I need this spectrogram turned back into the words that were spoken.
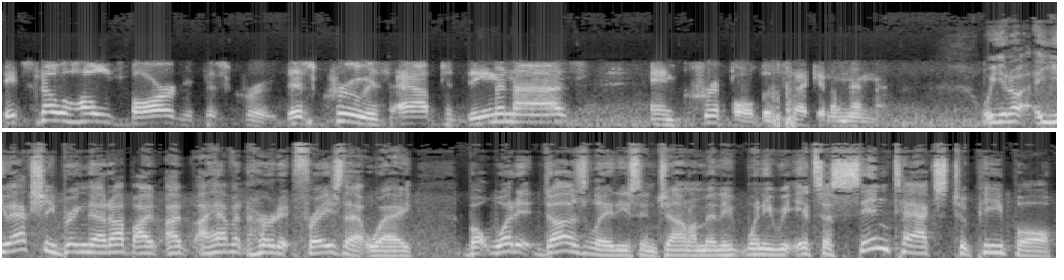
it's no holds barred with this crew. This crew is out to demonize and cripple the Second Amendment. Well, you know, you actually bring that up. I, I, I haven't heard it phrased that way, but what it does, ladies and gentlemen, when he, it's a sin tax to people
